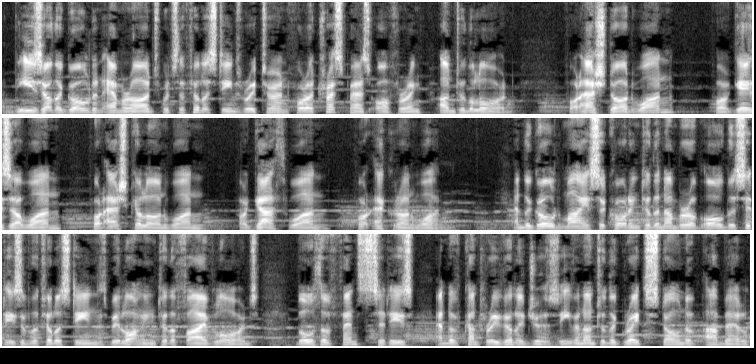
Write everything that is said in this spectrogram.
And these are the golden emerods which the Philistines returned for a trespass offering unto the Lord. For Ashdod one, for Gaza one, for Ashkelon one, for Gath one, for Ekron one. And the gold mice according to the number of all the cities of the Philistines belonging to the five lords, both of fenced cities and of country villages, even unto the great stone of Abel,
